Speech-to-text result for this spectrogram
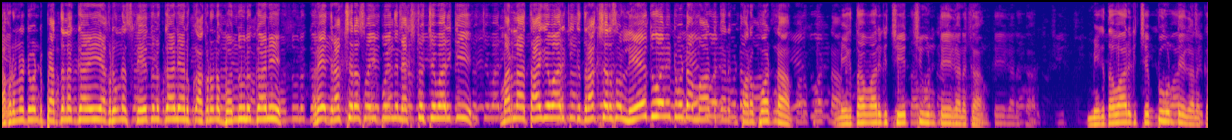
అక్కడ ఉన్నటువంటి పెద్దలకు కానీ అక్కడ ఉన్న స్నేహితులకు కానీ అక్కడ ఉన్న బంధువులకు కానీ అరే ద్రాక్షరసం అయిపోయింది నెక్స్ట్ వచ్చే వారికి మరలా తాగే వారికి ఇంకా ద్రాక్షరసం లేదు అనేటువంటి ఆ మాట కనుక పొరపాటున మిగతా వారికి చేర్చి ఉంటే గనక మిగతా వారికి చెప్పి ఉంటే గనక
